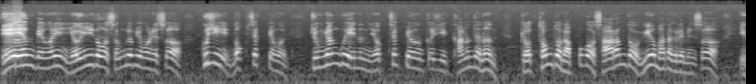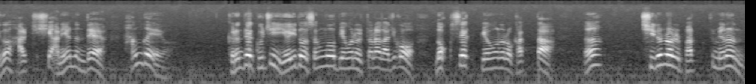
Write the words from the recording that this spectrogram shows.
대형 병원인 여의도 성모병원에서 굳이 녹색병원, 중량구에 있는 녹색병원까지 가는 데는 교통도 나쁘고 사람도 위험하다 그러면서 이거 할 짓이 아니었는데 한 거예요. 그런데 굳이 여의도 성모병원을 떠나가지고 녹색병원으로 갔다, 어? 치료를 받으면은,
